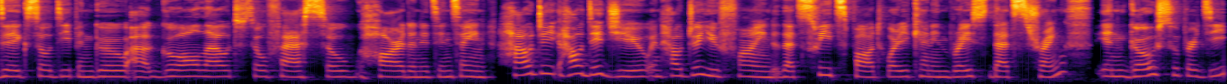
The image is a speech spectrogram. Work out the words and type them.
dig so deep and go uh, go all out so fast, so hard, and it's insane. How do you, how did you and how do you find that sweet spot where you can embrace that strength and go super deep,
